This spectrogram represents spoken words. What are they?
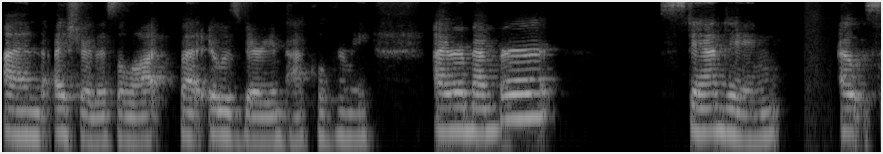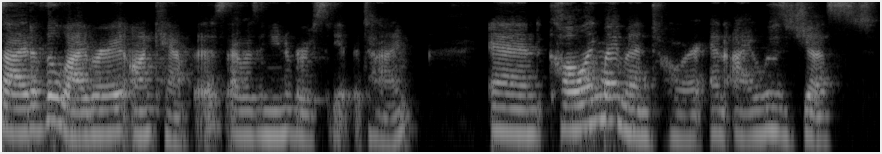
and I share this a lot, but it was very impactful for me. I remember standing outside of the library on campus. I was in university at the time, and calling my mentor, and I was just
